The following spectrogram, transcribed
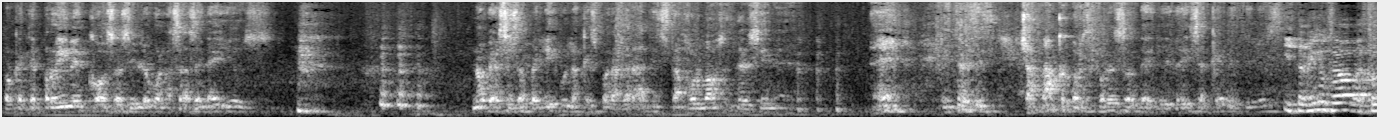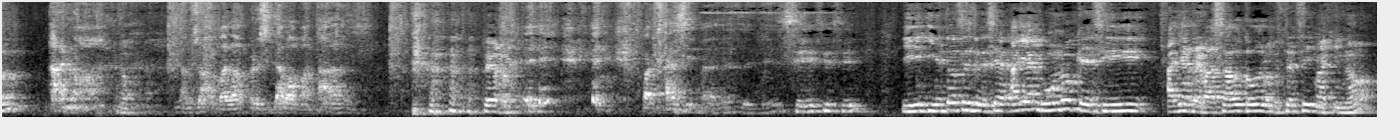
Porque te prohíben cosas y luego las hacen ellos. No veas esa película que es para gratis, están formados en el cine. ¿Eh? Entonces, chamaco, por, por eso le, le, le dice a Kevin, ¿entiendes? ¿Y también usaba bastón? Ah, no, no, no usaba palabras, pero sí daba patadas. Pero... Madres. Sí, sí, sí. Y, y entonces le decía, ¿hay alguno que sí haya rebasado todo lo que usted se imaginó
